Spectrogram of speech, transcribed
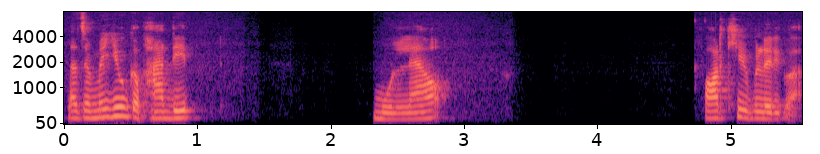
เราจะไม่ยุ่งกับ hard disk หมุนแล้ว force Q ไปเลยดีกว่า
